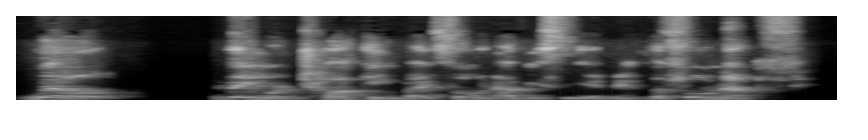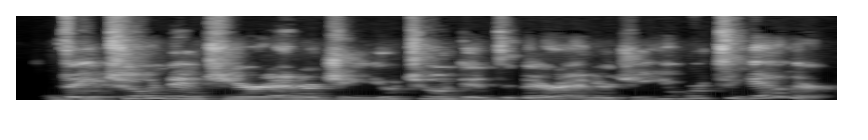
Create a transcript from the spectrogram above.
Well, they weren't talking by phone, obviously, didn't have the phone up. They tuned into your energy, you tuned into their energy, you were together.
